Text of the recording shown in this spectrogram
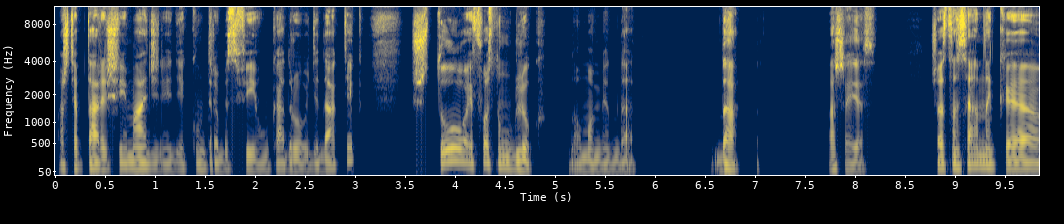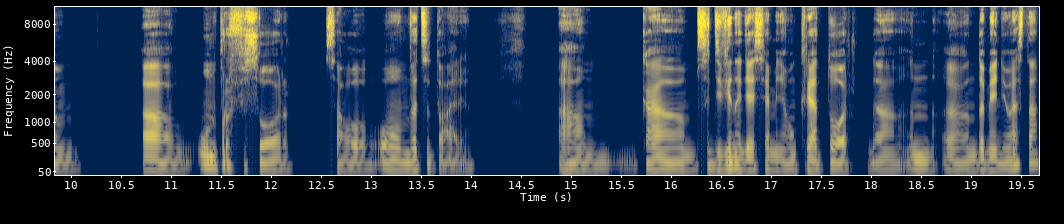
așteptare și imagine de cum trebuie să fie un cadru didactic și tu ai fost un gluc la un moment dat. Da, Așa este. Și asta înseamnă că uh, un profesor sau o învățătoare um, ca să devină de asemenea un creator da, în, uh, în domeniul ăsta,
